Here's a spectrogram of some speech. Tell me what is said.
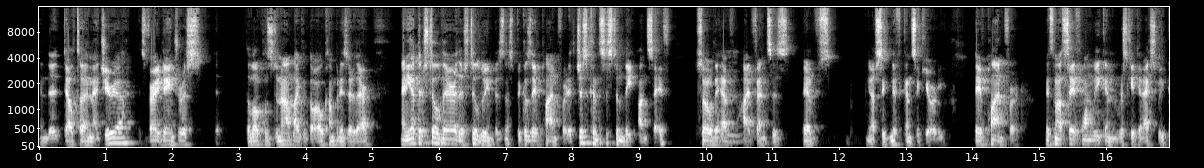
in the Delta in Nigeria. It's very dangerous. The locals do not like that the oil companies are there. And yet they're still there. They're still doing business because they plan for it. It's just consistently unsafe. So they have mm. high fences. They have you know significant security. They've planned for it. It's not safe one week and risky the next week.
